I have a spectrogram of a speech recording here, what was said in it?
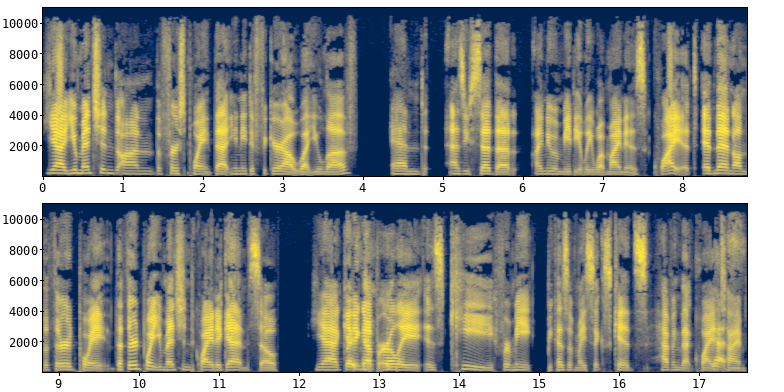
Yeah, you mentioned on the first point that you need to figure out what you love. And as you said that, I knew immediately what mine is quiet. And then on the third point, the third point you mentioned quiet again. So, yeah, getting right. up early is key for me because of my six kids having that quiet yes. time.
